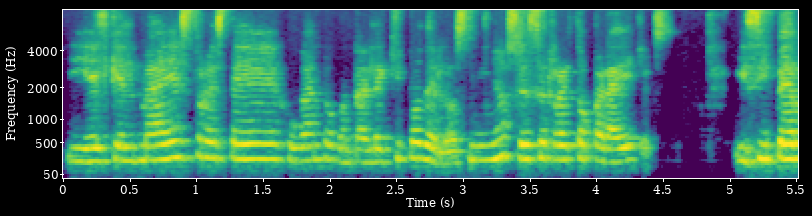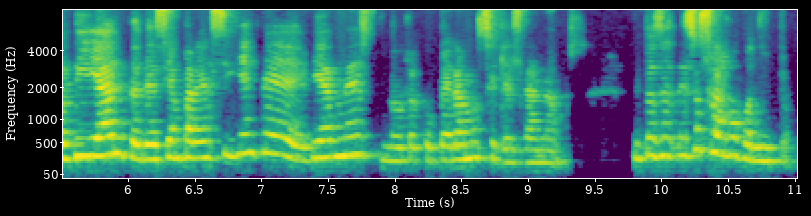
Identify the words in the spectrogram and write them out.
y el que el maestro esté jugando contra el equipo de los niños es el reto para ellos. Y si perdían, te decían, para el siguiente viernes nos recuperamos y les ganamos. Entonces, eso es algo bonito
